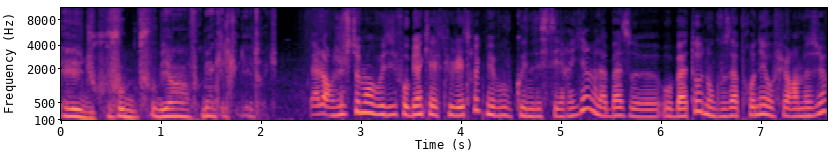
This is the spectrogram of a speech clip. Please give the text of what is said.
Et du coup, il faut, bien, faut bien calculer le truc. Alors justement, vous dites qu'il faut bien calculer le truc, mais vous ne connaissez rien à la base euh, au bateau, donc vous apprenez au fur et à mesure?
